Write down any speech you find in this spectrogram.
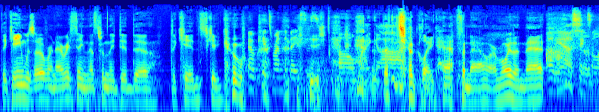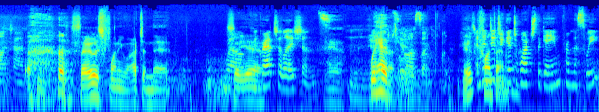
the game was over and everything. That's when they did the the kids kid go. Oh, kids run the bases. Oh my god, that took like half an hour, more than that. Oh yeah, it takes a long time. So it was funny watching that. Well, so yeah, congratulations. Yeah. we had Awesome. it was a And then fun did you get to watch the game from the suite?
